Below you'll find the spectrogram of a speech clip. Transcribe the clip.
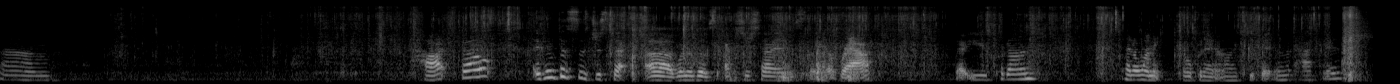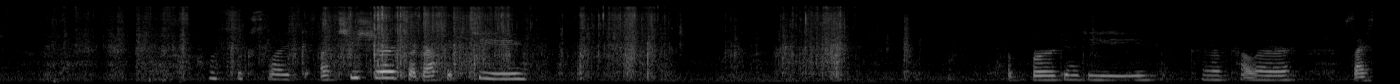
Um, hot belt. I think this is just a, uh, one of those exercise, like a wrap that you put on. I don't want to open it. I want to keep it in the package. This looks like a t-shirt, a graphic tee. A burgundy kind of color. Size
